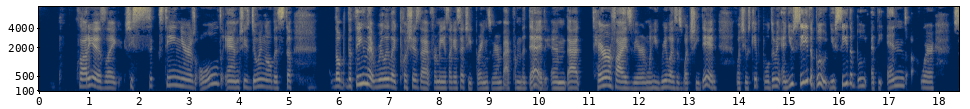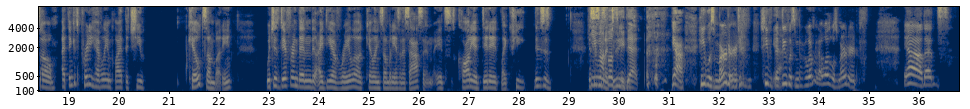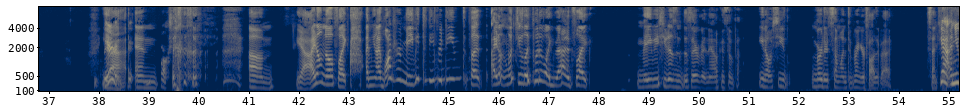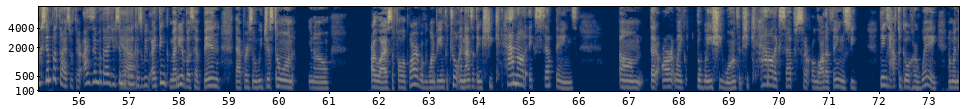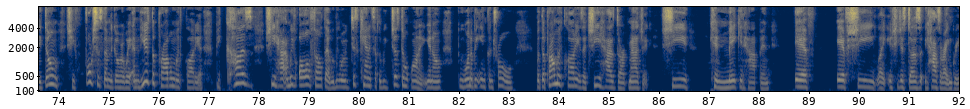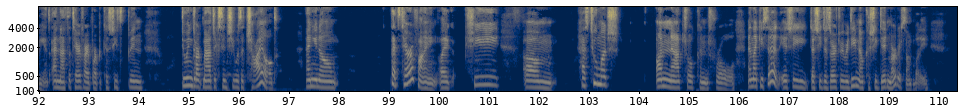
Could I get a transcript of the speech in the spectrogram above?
Claudia is like she's 16 years old and she's doing all this stuff. The the thing that really like pushes that for me is like I said, she brings Viren back from the dead, mm-hmm. and that terrifies Viren when he realizes what she did, what she was capable of doing. And you see the boot. You see the boot at the end where so I think it's pretty heavily implied that she killed somebody which is different than the idea of Rayla killing somebody as an assassin. It's Claudia did it like she. This is this he is not supposed to be dead. yeah, he was murdered. She yeah. the dude was whoever that was was murdered. Yeah, that's yeah, and um, yeah, I don't know if like I mean I want her maybe to be redeemed, but I don't want you like put it like that. It's like maybe she doesn't deserve it now because of you know she murdered someone to bring her father back. Yeah, and you sympathize with her. I sympathize. You sympathize because yeah. we. I think many of us have been that person. We just don't want, you know, our lives to fall apart. Where we want to be in control, and that's the thing. She cannot accept things um that aren't like the way she wants it. She cannot accept a lot of things. She things have to go her way. And when they don't, she forces them to go her way. And here's the problem with Claudia because she had, and we've all felt that we, we just can't accept it. We just don't want it. You know, we want to be in control. But the problem with Claudia is that she has dark magic. She can make it happen if if she like if she just does has the right ingredients and that's the terrifying part because she's been doing dark magic since she was a child and you know that's terrifying like she um has too much unnatural control. And like you said, is she does she deserve to be redeemed now because she did murder somebody?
